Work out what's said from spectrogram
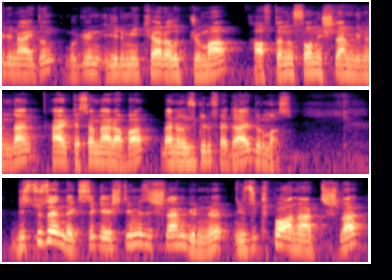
günaydın. Bugün 22 Aralık Cuma. Haftanın son işlem gününden herkese merhaba. Ben Özgür Fedai Durmaz. BIST endeksi geçtiğimiz işlem gününü 102 puan artışla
